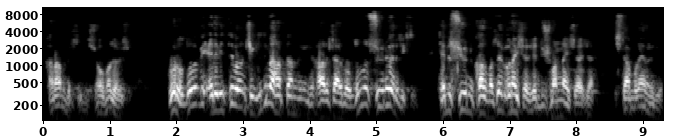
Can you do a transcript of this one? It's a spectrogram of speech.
Haramdır şimdi, şey olmaz öyle şey. Vuruldu mu bir eli bitti mi onun çekildi mi harpten hariç harp oldu mu suyunu vereceksin. Kendi suyunu kalmasa ona işareceksin, düşmanına işareceksin. İslam bunu emrediyor.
